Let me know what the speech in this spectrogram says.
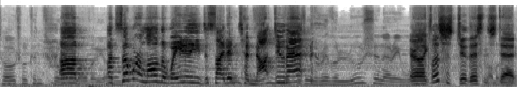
total control Uh, over your but somewhere along the way they decided to not do that. Revolutionary They're like, let's just do this instead,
